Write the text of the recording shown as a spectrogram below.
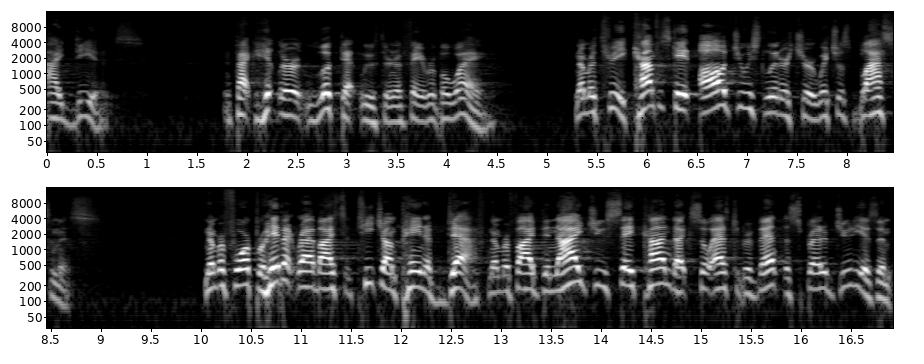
ideas? In fact, Hitler looked at Luther in a favorable way. Number three, confiscate all Jewish literature which was blasphemous. Number four, prohibit rabbis to teach on pain of death. Number five, deny Jews safe conduct so as to prevent the spread of Judaism.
